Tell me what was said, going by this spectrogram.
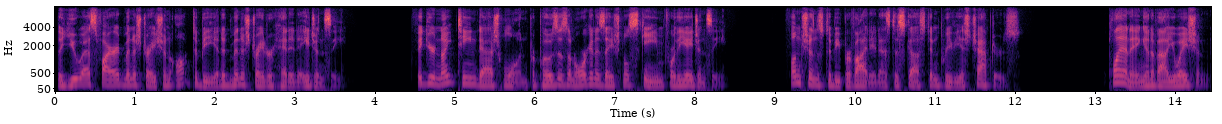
the U.S. Fire Administration ought to be an administrator headed agency. Figure 19 1 proposes an organizational scheme for the agency. Functions to be provided as discussed in previous chapters. Planning and evaluation.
